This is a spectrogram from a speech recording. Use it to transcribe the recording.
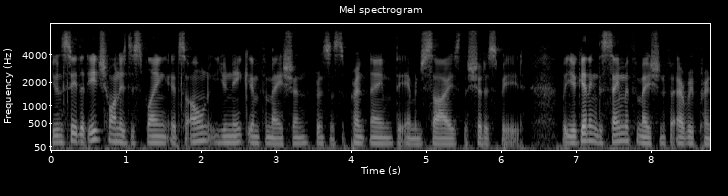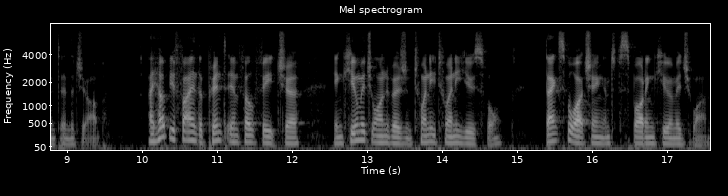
you can see that each one is displaying its own unique information, for instance the print name, the image size, the shutter speed, but you're getting the same information for every print in the job. I hope you find the print info feature in QImage 1 version 2020 useful. Thanks for watching and for supporting QImage 1.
